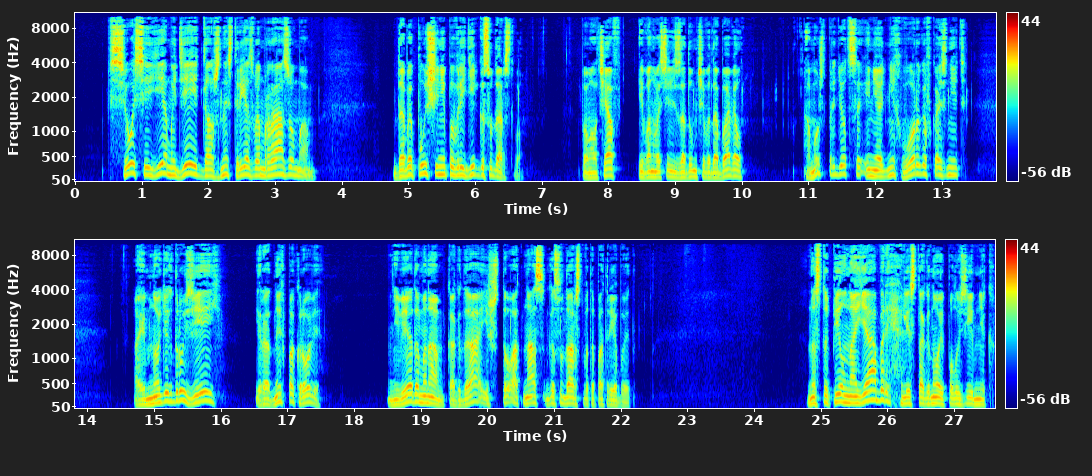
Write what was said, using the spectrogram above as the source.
— Все сие мы деять должны с трезвым разумом, дабы пуще не повредить государству. Помолчав, Иван Васильевич задумчиво добавил, — а может, придется и не одних ворогов казнить, а и многих друзей и родных по крови. Неведомо нам, когда и что от нас государство-то потребует. Наступил ноябрь, листогной полузимник,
